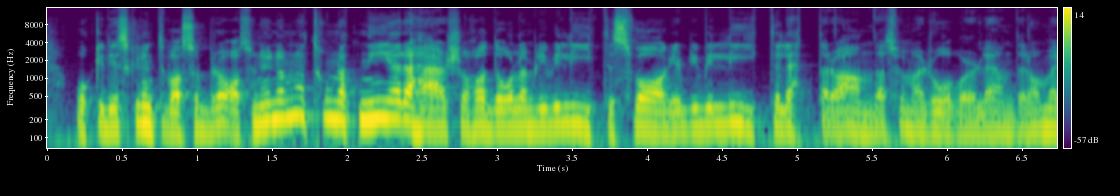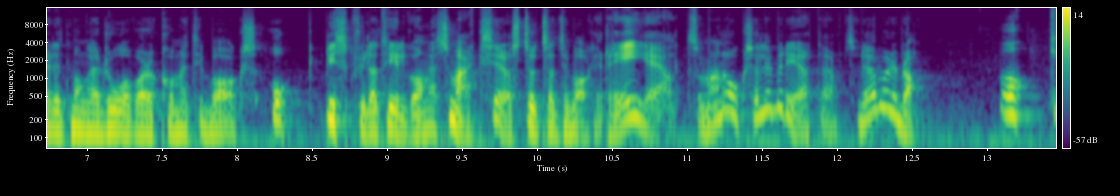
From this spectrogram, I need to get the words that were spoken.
Och det skulle inte vara så bra. Så nu när man har tonat ner det här så har dollarn blivit lite svagare, blivit lite lättare att andas för de här råvaruländerna och väldigt många råvaror kommer tillbaks. Och riskfyllda tillgångar som aktier har studsat tillbaka rejält. Så man har också levererat där. Så det har varit bra. Och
